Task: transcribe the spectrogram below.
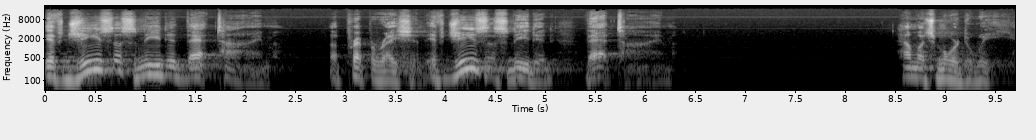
If Jesus needed that time of preparation, if Jesus needed that time, how much more do we?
